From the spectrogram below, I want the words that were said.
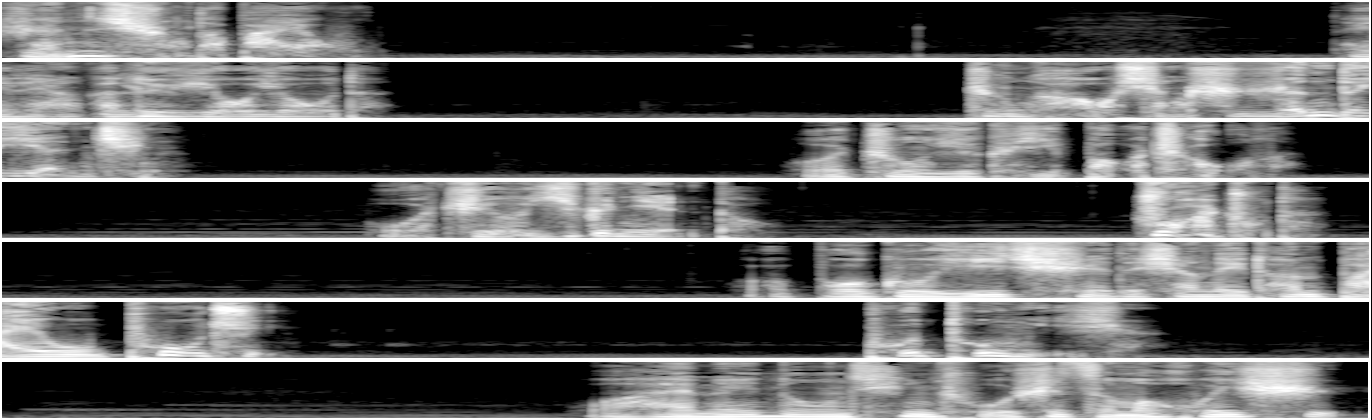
人形的白雾，那两个绿油油的，正好像是人的眼睛。我终于可以报仇了。我只有一个念头：抓住他。我不顾一切的向那团白雾扑去。扑通一下，我还没弄清楚是怎么回事，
